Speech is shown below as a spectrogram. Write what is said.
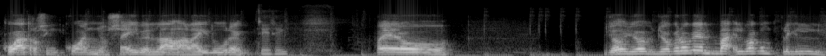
4 o 5 años, 6, ¿verdad? Ojalá y dure. Sí, sí. Pero yo, yo, yo creo que él va, él va a cumplir.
